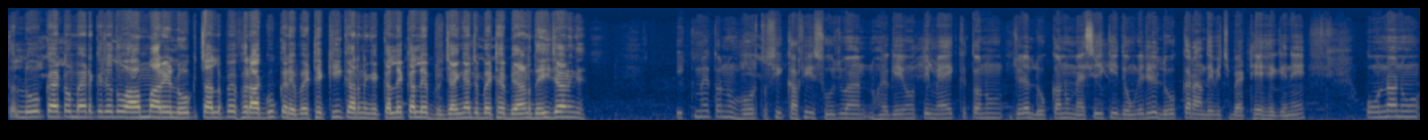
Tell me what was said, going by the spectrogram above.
ਤਾਂ ਲੋਕ ਆਟੋਮੈਟਿਕ ਜਦੋਂ ਆਮ ਮਾਰੇ ਲੋਕ ਚੱਲ ਪਏ ਫਿਰ ਆਗੂ ਘਰੇ ਬੈਠੇ ਕੀ ਕਰਨਗੇ? ਕੱਲੇ ਕੱਲੇ ਬਰਜਾਈਆਂ 'ਚ ਬੈਠੇ ਬਿਆਨ ਦੇਈ ਜਾਣਗੇ? ਇੱਕ ਮੈਂ ਤੁਹਾਨੂੰ ਹੋਰ ਤੁਸੀਂ ਕਾਫੀ ਸੂਝਵਾਨ ਹੈਗੇ ਹੋ ਤੇ ਮੈਂ ਇੱਕ ਤੁਹਾਨੂੰ ਜਿਹੜਾ ਲੋਕਾਂ ਨੂੰ ਮੈਸੇਜ ਕੀ ਦਊਂਗੇ ਜਿਹੜੇ ਲੋਕ ਘਰਾਂ ਦੇ ਵਿੱਚ ਬੈਠੇ ਹੈਗੇ ਨੇ ਉਹਨਾਂ ਨੂੰ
